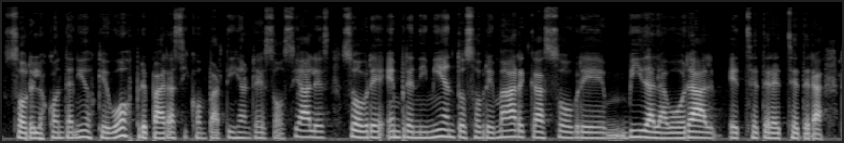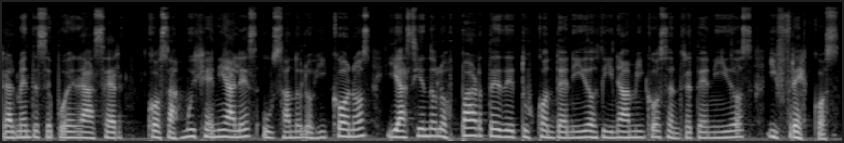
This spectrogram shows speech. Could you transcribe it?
sobre los contenidos que vos preparas y compartís en redes sociales, sobre emprendimiento, sobre marcas, sobre vida laboral, etcétera, etcétera. Realmente se pueden hacer cosas muy geniales usando los iconos y haciéndolos parte de tus contenidos dinámicos, entretenidos y frescos.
